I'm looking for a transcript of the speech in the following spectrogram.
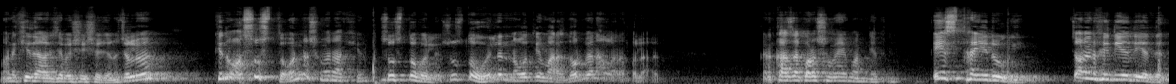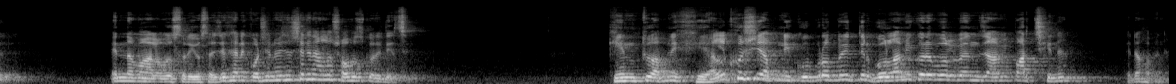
মানে খিদা লাগছে বেশি, সেজন্য। চলবে? কিন্তু অসুস্থ, অন্য সময় রাখিও। সুস্থ হইলে, সুস্থ হইলেন না, অতি মারা। ধরবেন আল্লাহ কারণ কাজা করার সময় পাননি আপনি। এই স্থায়ী রোগী। চলেন ফিদিয়ে দিয়ে দেন। এন্নামা আল ওসরি ওসাই যেখানে কঠিন হয়েছে সেখানে আল্লাহ সহজ করে দিয়েছে। কিন্তু আপনি খেয়াল খুশি, আপনি কুপ্রবৃত্তির গোলামি করে বলবেন যে আমি পারছি না। এটা হবে না।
